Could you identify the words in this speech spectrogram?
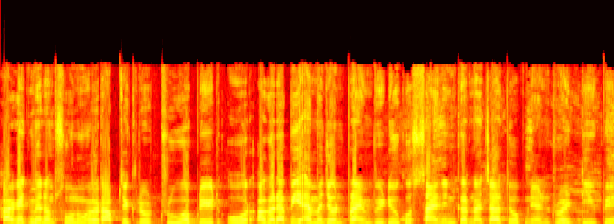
गाइस मेरा नाम सोनू है और आप देख रहे हो ट्रू अपडेट और अगर आप भी अमेजॉन प्राइम वीडियो को साइन इन करना चाहते हो अपने एंड्रॉयड टीवी पे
